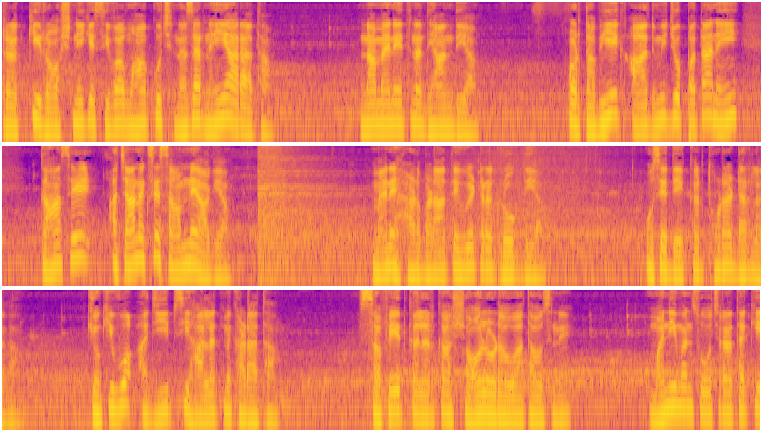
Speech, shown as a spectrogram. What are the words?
ट्रक की रोशनी के सिवा वहाँ कुछ नज़र नहीं आ रहा था। ना मैंने इतना ध्यान दिया। और तभी एक आदमी जो पता नहीं कहाँ से अचानक से सामने आ गया। मैंने हड़बड़ाते हुए ट्रक रोक दिया। उसे देखकर थोड़ा डर लगा, क्योंकि वो अजीब सी हालत में खड़ा था। सफ़ेद कलर का शॉल ओढ़ा हुआ था उसने। मन ही मन सोच रहा था कि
